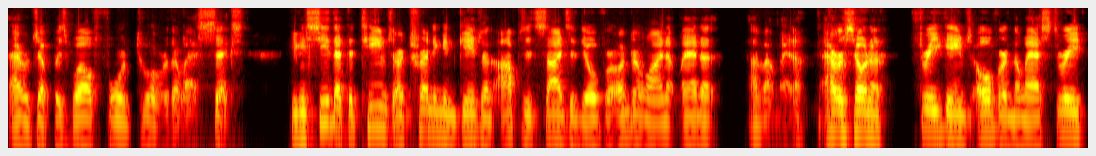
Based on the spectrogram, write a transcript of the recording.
average up as well, four and two over their last six. You can see that the teams are trending in games on opposite sides of the over/under line. Atlanta, uh, Atlanta, Arizona, three games over in the last three,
